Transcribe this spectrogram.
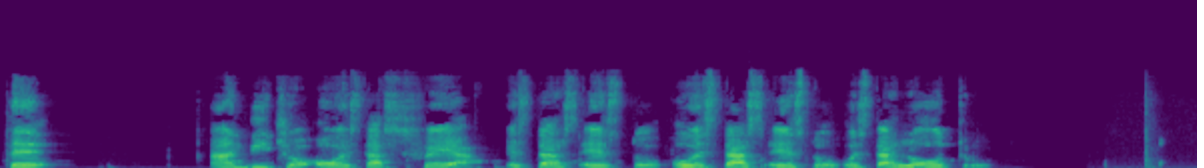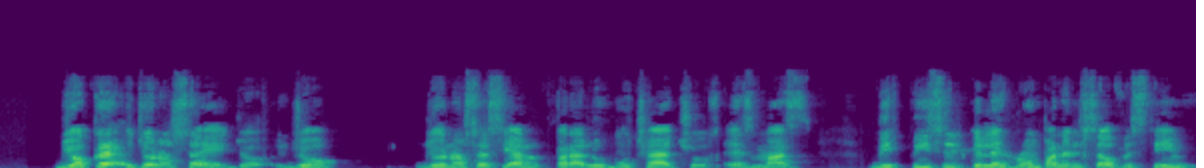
te han dicho, oh, estás fea, estás esto, o estás esto, o estás lo otro. Yo creo, yo no sé, yo, yo, yo no sé si para los muchachos es más difícil que les rompan el self-esteem.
